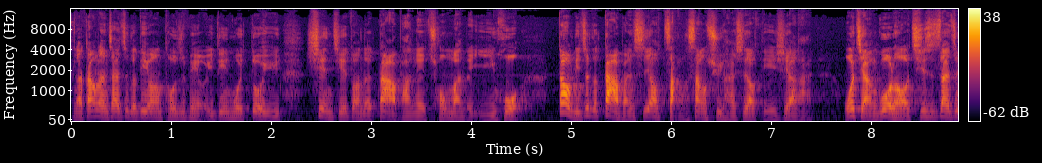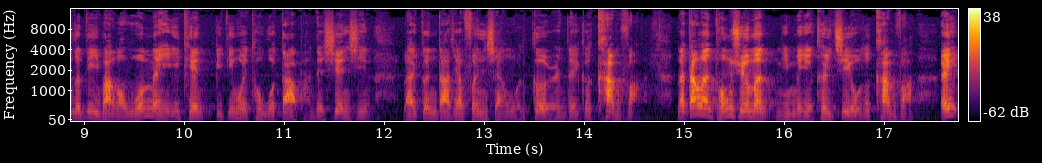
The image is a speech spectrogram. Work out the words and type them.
那当然在这个地方，投资朋友一定会对于现阶段的大盘呢充满了疑惑，到底这个大盘是要涨上去还是要跌下来？我讲过了哦，其实在这个地方哦，我每一天一定会透过大盘的现形来跟大家分享我个人的一个看法。那当然，同学们你们也可以借我的看法，哎，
